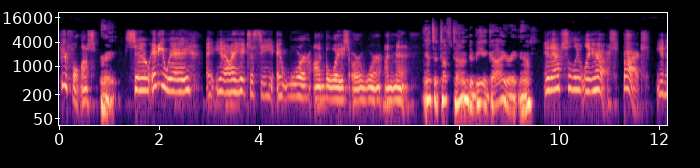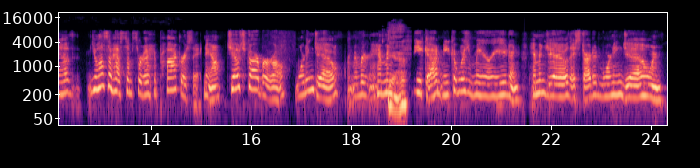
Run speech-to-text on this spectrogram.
fearfulness. Right. So, anyway, I, you know, I hate to see a war on boys or a war on men. It's a tough time to be a guy right now. It absolutely is. But, you know, you also have some sort of hypocrisy. Now, Joe Scarborough, Morning Joe, remember him and Yeah. Mika? Mika was married, and him and Joe, they started Morning Joe and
